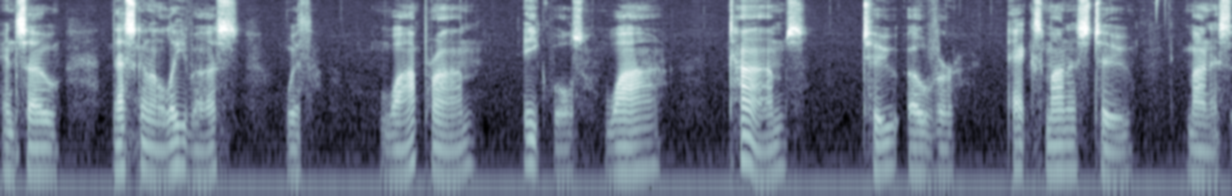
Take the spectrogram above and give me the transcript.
And so that's going to leave us with y prime equals y times 2 over x minus 2 minus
